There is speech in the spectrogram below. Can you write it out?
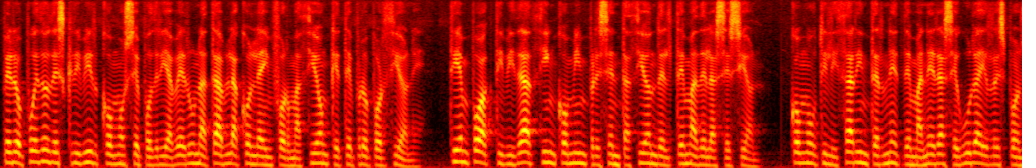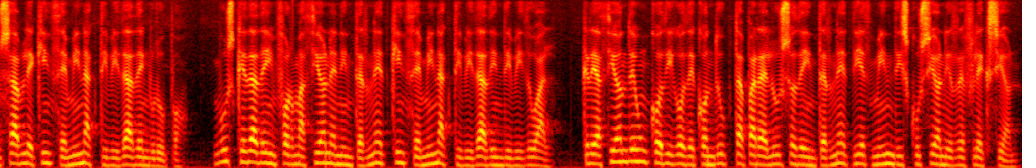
pero puedo describir cómo se podría ver una tabla con la información que te proporcione. Tiempo actividad 5 min presentación del tema de la sesión. Cómo utilizar Internet de manera segura y responsable 15 min actividad en grupo. Búsqueda de información en Internet 15 min actividad individual. Creación de un código de conducta para el uso de Internet 10 min discusión y reflexión.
